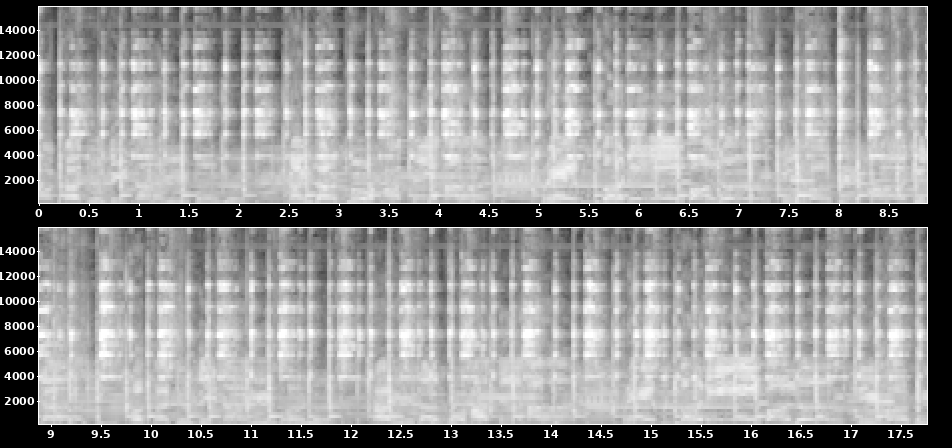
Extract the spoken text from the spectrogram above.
কথা যদি নাই বলো নাই রাখো হাতে হাত প্রেম করে কথা যদি নাই বলো নাই রাখো হাতে হাত। প্রেম করে বলো, কি হবে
